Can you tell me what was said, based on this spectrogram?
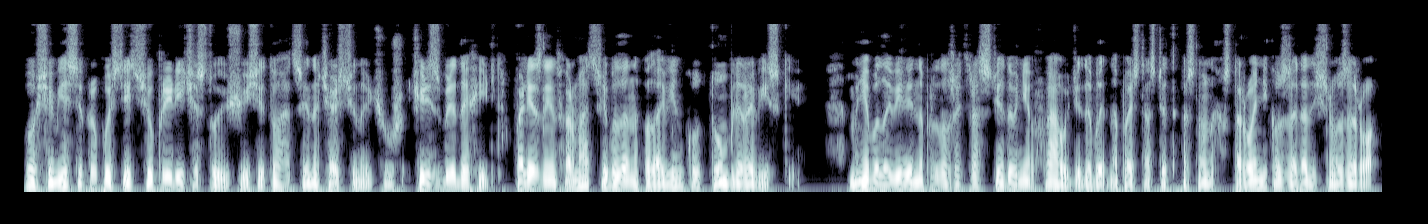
В общем, если пропустить всю приличествующую ситуацию и начальственную чушь через бредофильтр, полезной информации было наполовинку тумблера виски. Мне было велено продолжать расследование в Ауди, дабы напасть на след основных сторонников загадочного Зеро,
